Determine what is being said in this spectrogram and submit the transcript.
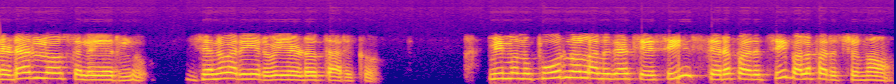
ఎడర్లో సెలయేర్లు జనవరి ఇరవై ఏడో తారీఖు. మిమ్మను పూర్ణులనుగా చేసి స్థిరపరిచి బలపరచును.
